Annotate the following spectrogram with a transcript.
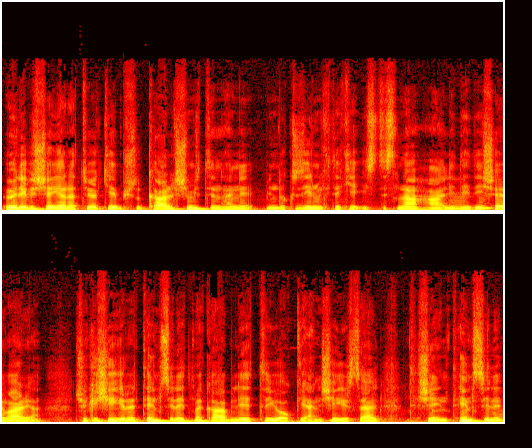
öyle bir şey yaratıyor ki şu Carl Schmitt'in hani 1922'deki istisna hali dediği şey var ya. Çünkü şehri temsil etme kabiliyeti yok yani şehirsel şeyin temsili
